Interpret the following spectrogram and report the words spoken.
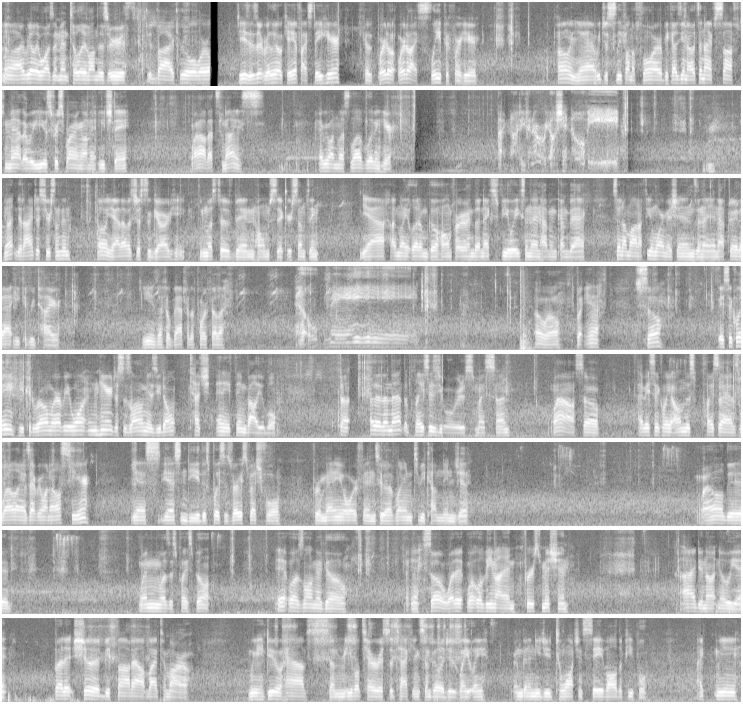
Uh, I really wasn't meant to live on this earth. Goodbye, cruel world. Jeez, is it really okay if I stay here? Cause where do where do I sleep if we're here? Oh yeah, we just sleep on the floor because you know it's a nice soft mat that we use for sparring on it each day. Wow, that's nice. Everyone must love living here I'm not even a real shinobi. Hmm. What? Did I just hear something? Oh yeah, that was just the guard. He, he must have been homesick or something. Yeah, I might let him go home for the next few weeks and then have him come back. Send him on a few more missions and then after that he could retire. Jeez, I feel bad for the poor fella. Help me! oh well but yeah so basically you could roam wherever you want in here just as long as you don't touch anything valuable. But other than that the place is yours my son. Wow so I basically own this place as well as everyone else here? Yes yes indeed. This place is very special for many orphans who have learned to become ninja. Well, did... When was this place built? It was long ago. But yeah, so what it what will be my first mission? I do not know yet. But it should be thought out by tomorrow. We do have some evil terrorists attacking some villages lately. I'm gonna need you to watch and save all the people. I, we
